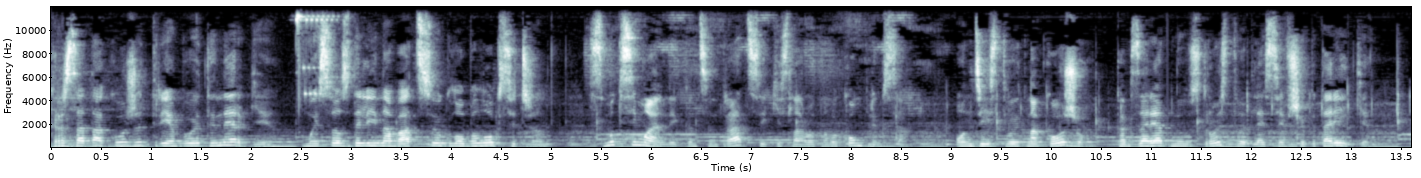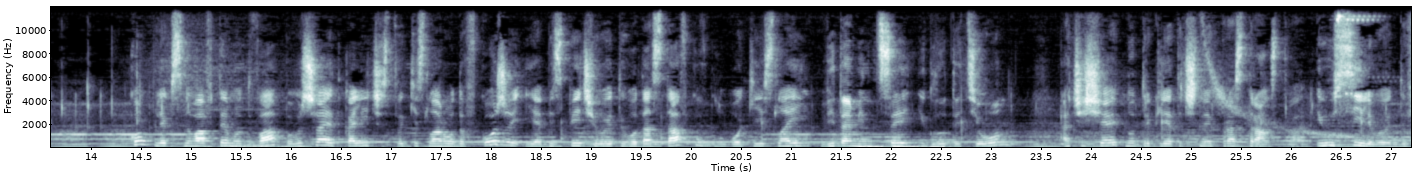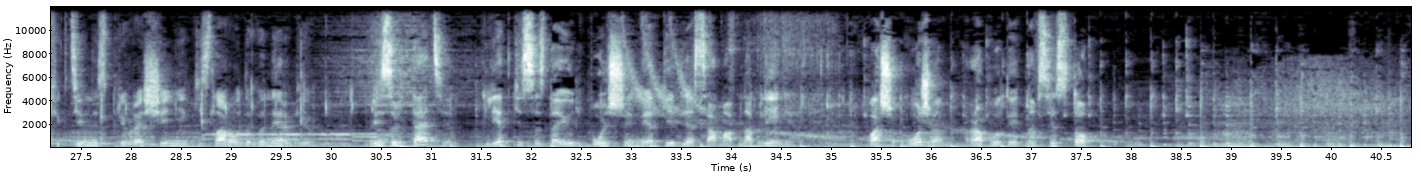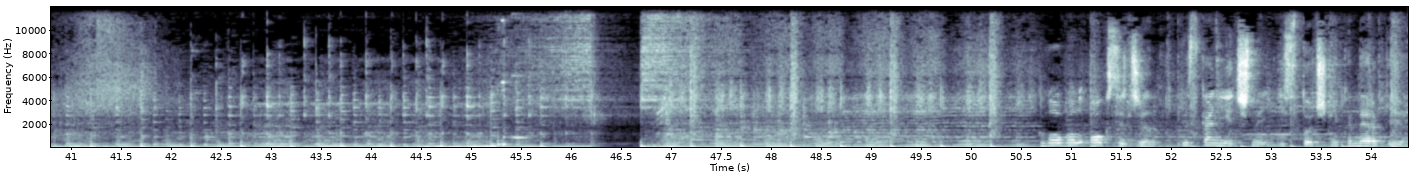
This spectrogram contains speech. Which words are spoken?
Красота кожи требует энергии. Мы создали инновацию Global Oxygen с максимальной концентрацией кислородного комплекса. Он действует на кожу, как зарядное устройство для севшей батарейки. Комплекс Новофтема-2 повышает количество кислорода в коже и обеспечивает его доставку в глубокие слои. Витамин С и глутатион очищают внутриклеточные пространства и усиливают эффективность превращения кислорода в энергию. В результате клетки создают больше энергии для самообновления. Ваша кожа работает на все сто. Global Oxygen – бесконечный источник энергии.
